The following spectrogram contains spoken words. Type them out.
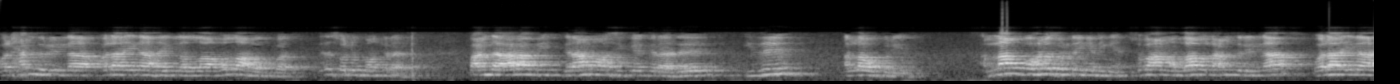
வல்ஹம்துலில்லாஹ் வலா இலாஹ இல்லல்லாஹ் வல்லாஹு அக்பர். இதை சொல்லுமாங்கிறாரு இப்போ அந்த ஆராபி கிராமவாசி கேட்குறாரு இது அல்லாவுக்குரியது. அல்லாஹ் புகழ சொல்றீங்க நீங்க. சுபஹான் அல்லாஹ் அல்ஹம்துலில்லா வலா இலாஹ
